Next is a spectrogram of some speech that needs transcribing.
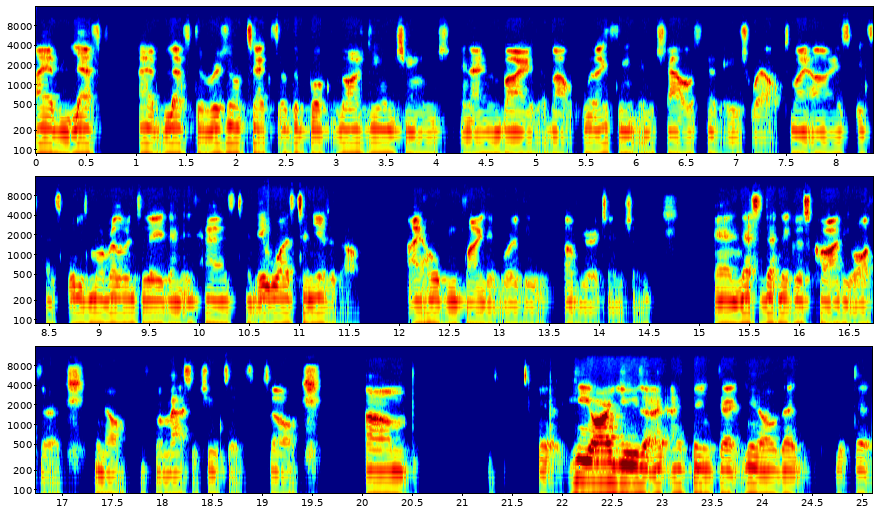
I have left I have left the original text of the book largely unchanged, and I am biased about what I think in the shallows have aged well. To my eyes, it has it is more relevant today than it has it was 10 years ago. I hope you find it worthy of your attention. And that's Death Nicholas Carr, the author, you know, from Massachusetts. So um, he argues, I, I think that, you know, that the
